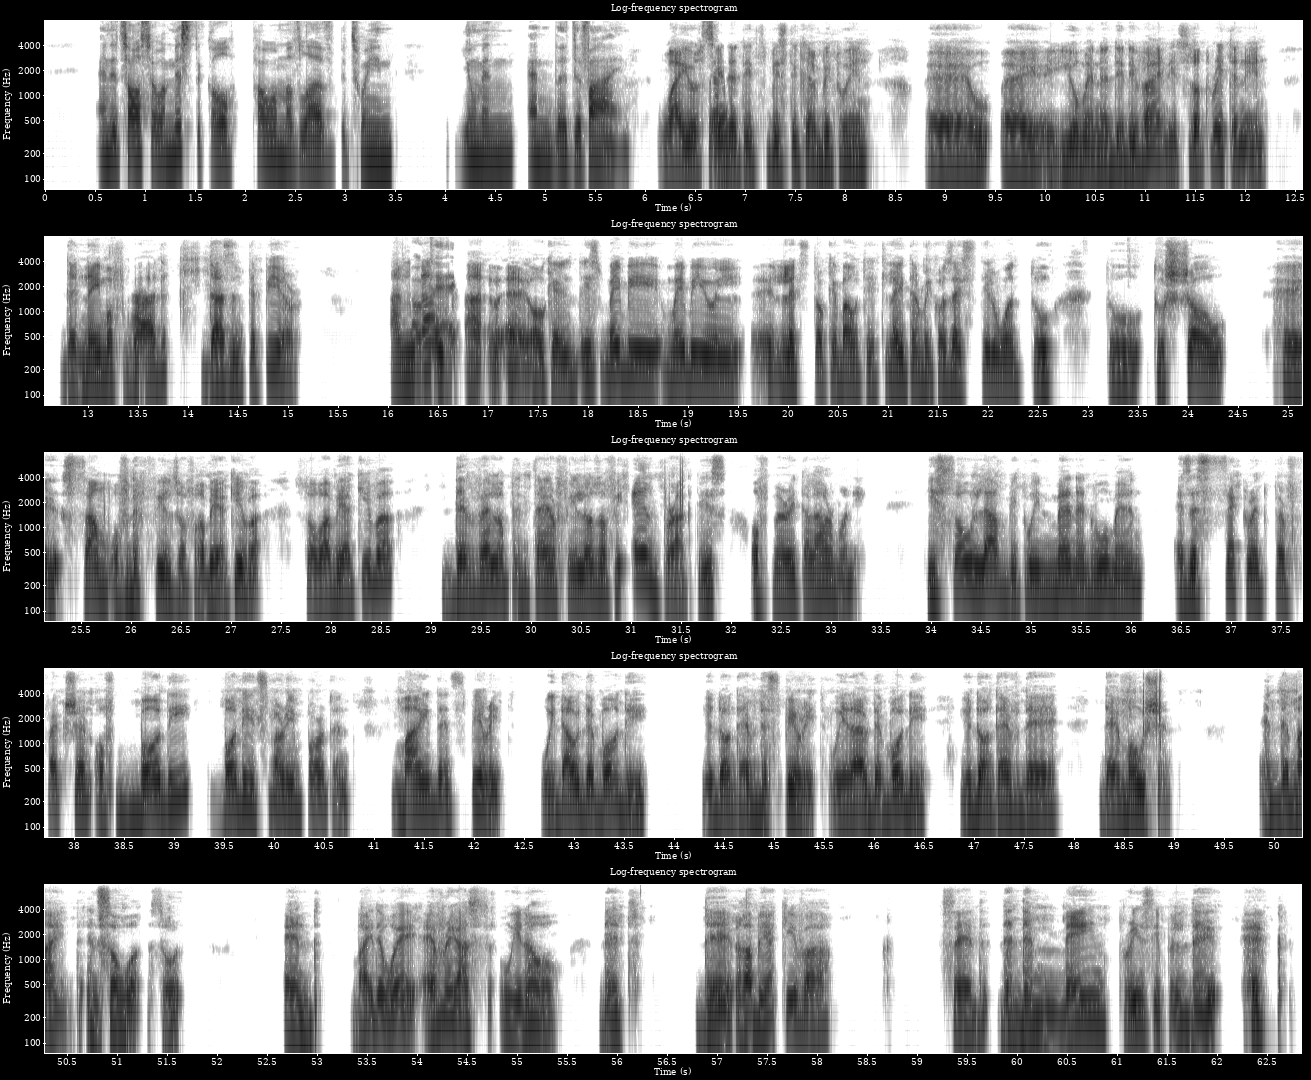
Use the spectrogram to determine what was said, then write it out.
And it's also a mystical poem of love between human and the divine. Why you say so, that it's mystical between uh, uh, human and the divine? It's not written in. The name of ah. God doesn't appear. Unlike, okay, uh, uh, okay this maybe maybe you will. Uh, let's talk about it later because I still want to to to show uh, some of the fields of Rabbi Akiva. So Rabbi Akiva developed entire philosophy and practice of marital harmony. He saw love between man and woman as a sacred perfection of body. Body is very important, mind and spirit. Without the body, you don't have the spirit. Without the body, you don't have the the emotion and the mind and so on. So And by the way, every us we know that the Rabbi Akiva said that the main principle, the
